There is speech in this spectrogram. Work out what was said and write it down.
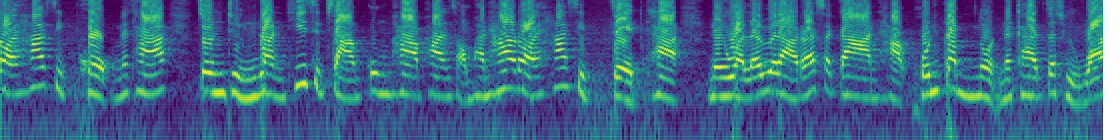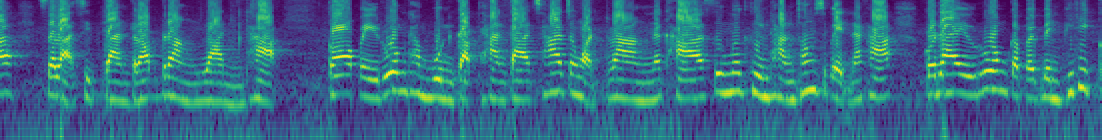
2556 นะคะ จนถึงวันที่ 13 กุมภาพันธ์ 2557ค่ะ ในวันและเวลาราชการหากพ้นกำหนดนะคะ จะถือว่าสละสิทธิ์การรับรางวัลค่ะ ก็ไปร่วมทำบุญกับทางกาชาติจังหวัดตรังนะคะ ซึ่งเมื่อคืนทางช่อง 11 นะคะ ก็ได้ร่วมกันไปเป็นพิธีก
